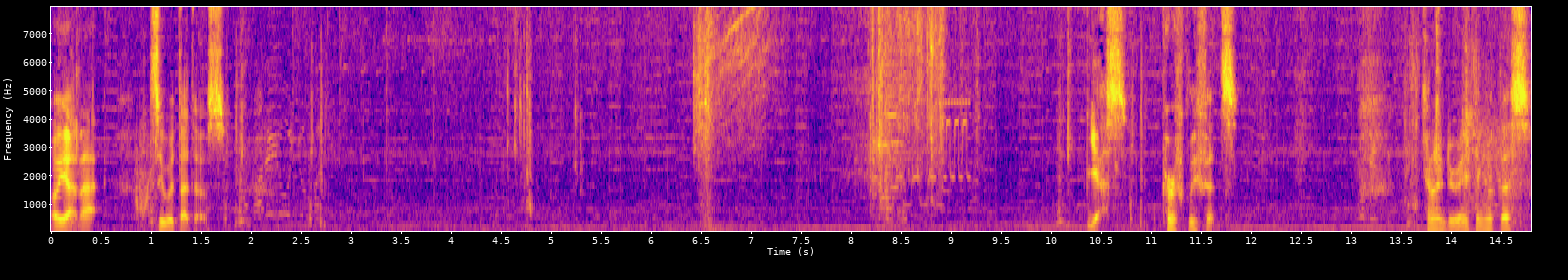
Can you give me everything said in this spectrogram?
Oh yeah, that. Let's see what that does. Yes, perfectly fits. Can I do anything with this?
